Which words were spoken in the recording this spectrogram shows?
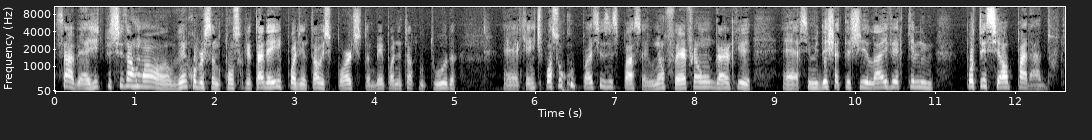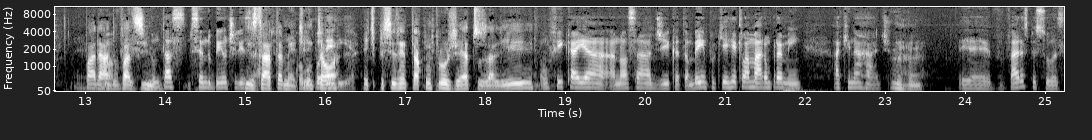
sabe, a gente precisa arrumar, vem conversando com o secretário aí, pode entrar o esporte também, pode entrar a cultura, é, que a gente possa ocupar esses espaços aí. O Leão Pfeffer é um lugar que é, se me deixa assistir lá e ver aquele potencial parado. Parado, não, vazio. Não está sendo bem utilizado. Exatamente. então poderia. a gente precisa entrar com projetos ali. Então fica aí a, a nossa dica também, porque reclamaram para mim aqui na rádio. Uhum. É, várias pessoas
